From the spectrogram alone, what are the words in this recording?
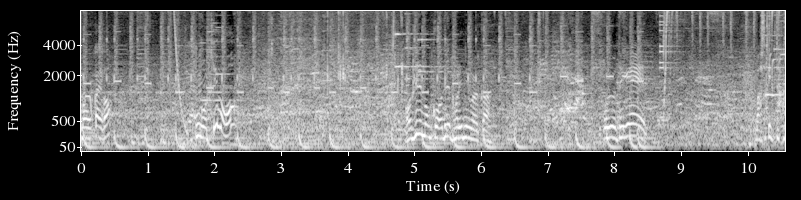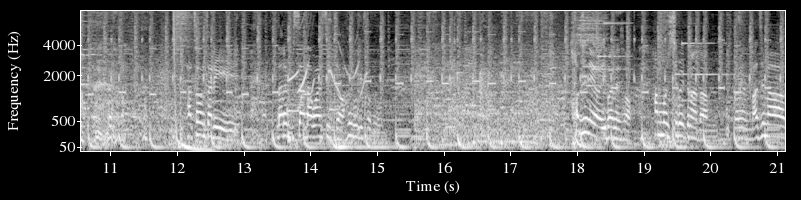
먹을까, 이거? 이거 어떻게 먹어? 어딜 먹고 어딜 버리는 걸까? 오, 이거 되게 맛있겠다. 4,000원짜리 나름 비싸다고 할 수 있죠, 한국에서도. 터지네요, 입안에서. 한 번 씹을 때마다. 저는 마지막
